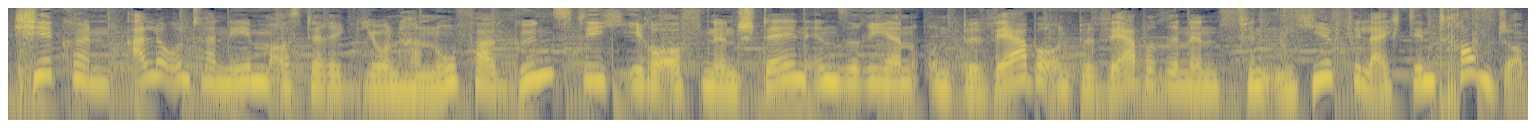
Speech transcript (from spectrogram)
Hier können alle Unternehmen aus der Region Hannover günstig ihre offenen Stellen inserieren und Bewerber und Bewerberinnen finden hier vielleicht den Traumjob.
